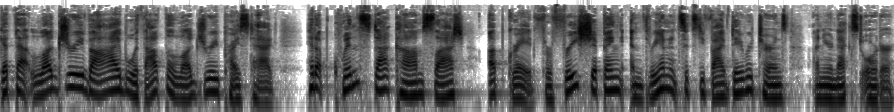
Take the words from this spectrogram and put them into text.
Get that luxury vibe without the luxury price tag. Hit up quince.com slash upgrade for free shipping and 365 day returns on your next order.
